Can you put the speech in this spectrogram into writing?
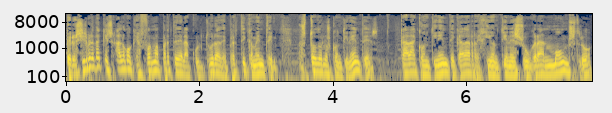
Pero sí es verdad que es algo que forma parte de la cultura de prácticamente pues, todos los continentes. Cada continente, cada región tiene su gran monstruo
